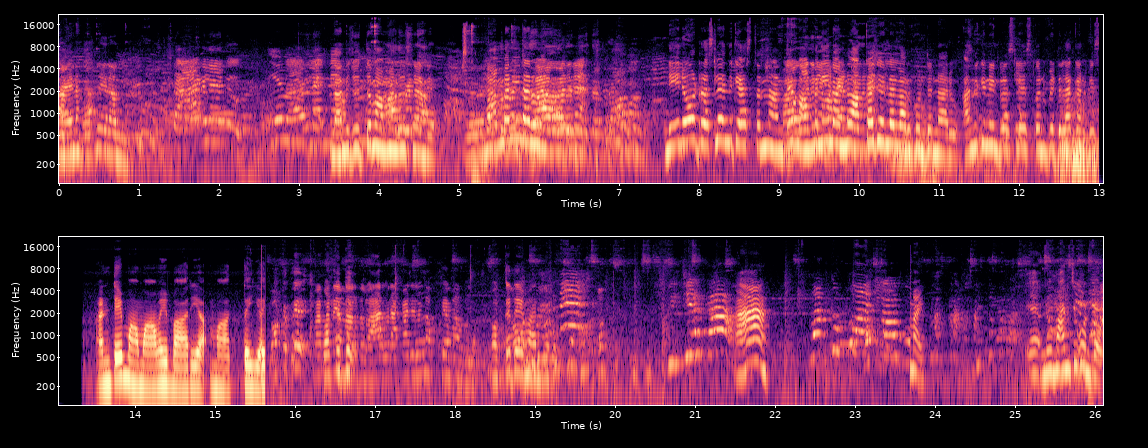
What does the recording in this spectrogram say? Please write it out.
ఆయన. నన్ను చూస్తే మా అమ్మని చూసినట్టే మా అమ్మని నన్ను నేను డ్రెస్లు ఎందుకు వేస్తున్నా అంటే మా అమ్మని నన్ను అక్క చెల్లెలు అనుకుంటున్నారు. అందుకే నేను డ్రెస్లు వేసుకొని బిడ్డలా కనిపిస్తాను అంటే మా మామయ్య భార్య మా అత్తయ్య. ఒక్కతే ఒక్కతే మార్గం ఆ. అమ్మాయి, ఏ, నువ్వు మంచుకుంటావు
